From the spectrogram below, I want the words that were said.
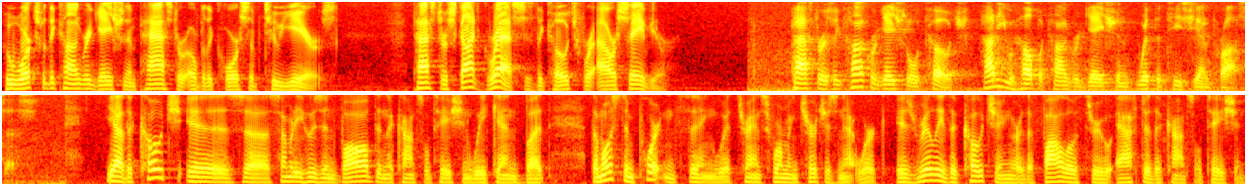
who works with the congregation and pastor over the course of two years. Pastor Scott Gress is the coach for Our Savior. Pastor, as a congregational coach, how do you help a congregation with the TCN process? Yeah, the coach is uh, somebody who's involved in the consultation weekend, but the most important thing with Transforming Churches Network is really the coaching or the follow through after the consultation.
